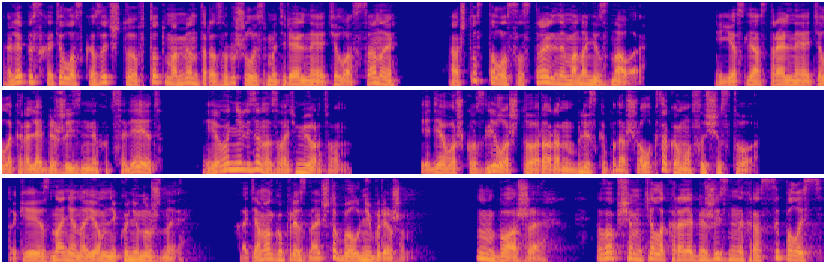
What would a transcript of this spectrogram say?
Лепис хотела сказать, что в тот момент разрушилось материальное тело Саны, а что стало с астральным она не знала. Если астральное тело короля безжизненных уцелеет, его нельзя назвать мёртвым. И девушку злило, что Роран близко подошёл к такому существу. Такие знания наёмнику не нужны. Хотя могу признать, что был небрежен. Боже. В общем, тело короля безжизненных рассыпалось,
